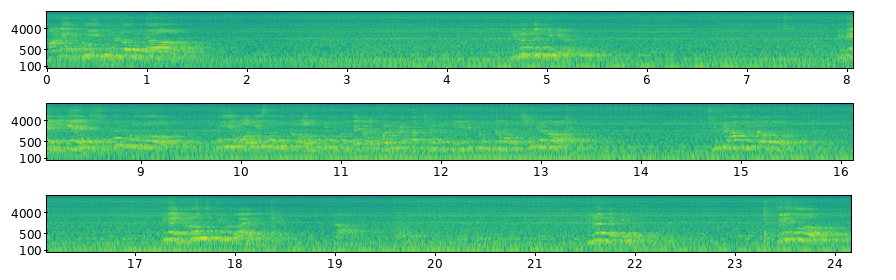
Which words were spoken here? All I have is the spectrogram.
만약에 공이 굴러오면 이런 느낌이에요. 근데 이게 순간적으로 공이 어디서 오든 어떻게 오든 내가 거리를 딱 재는 이렇게 온다고 치면 준비하고 있다가도 그냥 이런 느낌으로 가야 돼요. 자, 이런 느낌으로. 그리고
